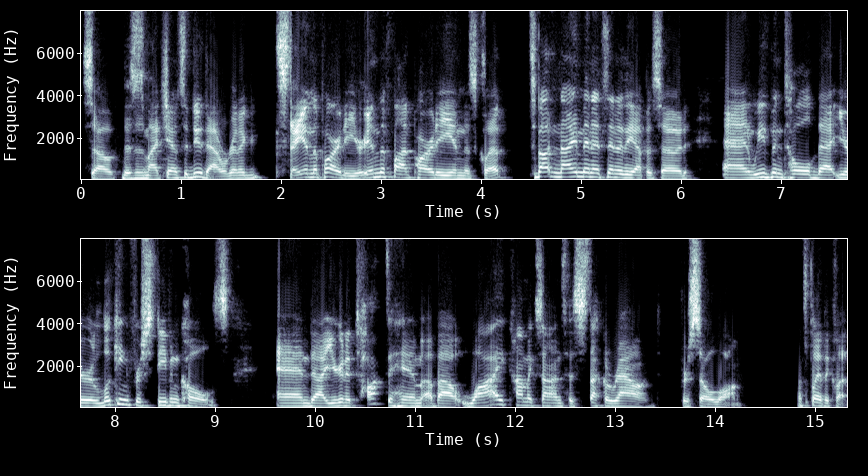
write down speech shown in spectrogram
So this is my chance to do that. We're going to stay in the party. You're in the font party in this clip. It's about nine minutes into the episode, and we've been told that you're looking for Stephen Coles, and uh, you're going to talk to him about why Comic Sans has stuck around for so long. Let's play the clip.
